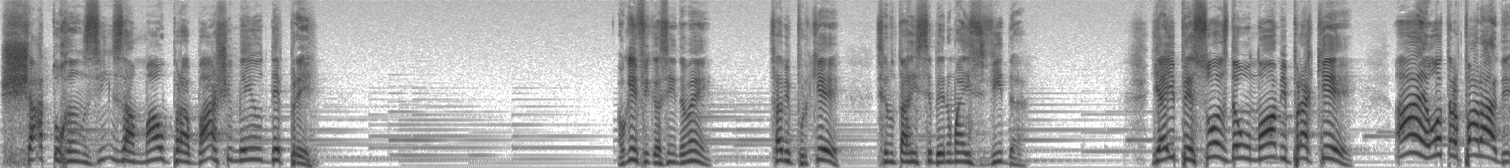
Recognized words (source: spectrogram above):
Chato, ranzinza, mal para baixo e meio deprê. Alguém fica assim também? Sabe por quê? Você não está recebendo mais vida. E aí pessoas dão um nome para quê? Ah, é outra parada.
